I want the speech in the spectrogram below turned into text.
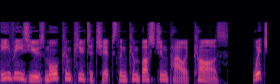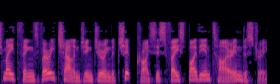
EVs use more computer chips than combustion-powered cars which made things very challenging during the chip crisis faced by the entire industry.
